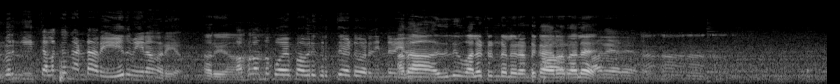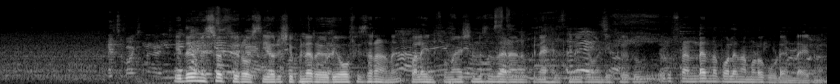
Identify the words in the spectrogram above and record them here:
ഇവർക്ക് ഈ തിളക്കം കണ്ടാ അറിയാം. ഏത് മീനാന്ന് അറിയാം. അറിയാം നമ്മളന്ന് പോയപ്പോ അവർ കൃത്യമായിട്ട് പറഞ്ഞു ഇന്ന അതാ മീനാ ഇതിൽ വലട്ടുണ്ടല്ലോ രണ്ട് കയറത് അല്ലേ അതെ അതെ അതെ ഇത് മിസ്റ്റർ ഫിറോസ് ഈ ഒരു ഷിപ്പിന്റെ റേഡിയോ ഓഫീസറാണ്. പല ഇൻഫർമേഷൻസ് തരാനും പിന്നെ ഹെൽപ്പിനൊക്കെ വേണ്ടിയിട്ട് ഒരു ഒരു ഫ്രണ്ട് എന്ന പോലെ നമ്മുടെ കൂടെ ഉണ്ടായിരുന്നു.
